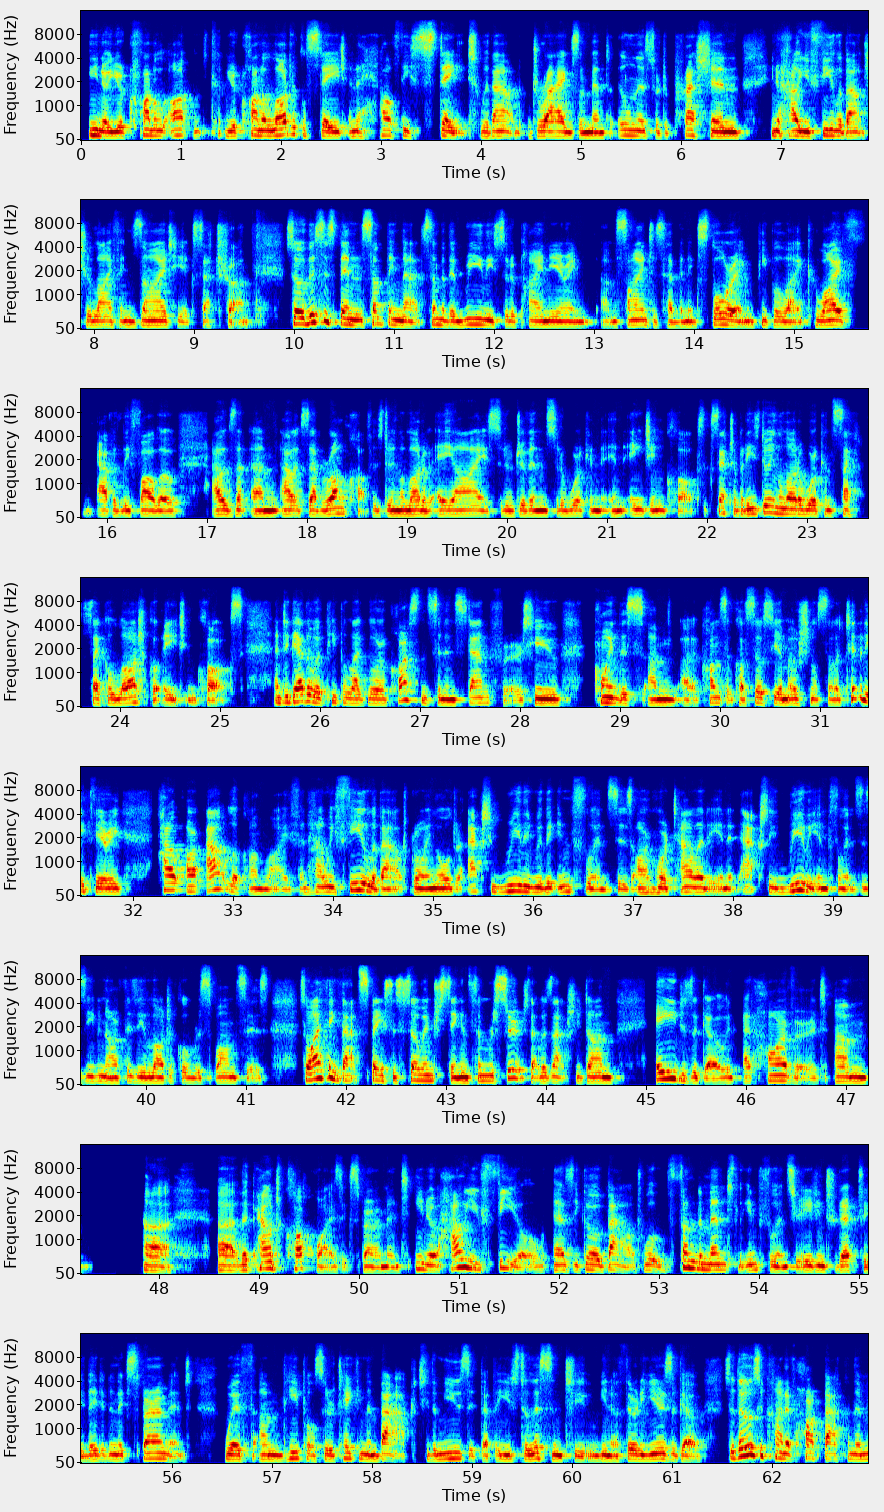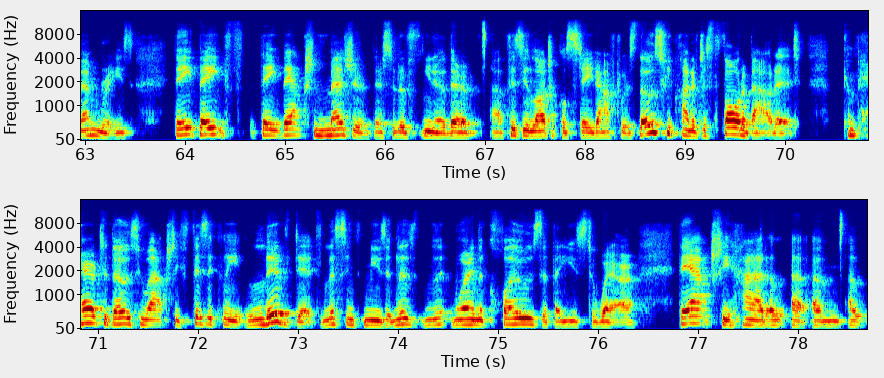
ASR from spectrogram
you know your, chronolo- your chronological stage in a healthy state without drags of mental illness or depression you know how you feel about your life anxiety etc so this has been something that some of the really sort of pioneering um, scientists have been exploring. People like who i avidly follow alex, um, alex Zhavoronkov is doing a lot of ai sort of driven sort of work in, in aging clocks etc but he's doing a lot of work in psych- psychological aging clocks. And together with people like laura carstensen in stanford who coined this um, uh, concept called socio-emotional selectivity theory, how our outlook on life and how we feel about growing older actually really, really influences our mortality. And it actually really influences even our physiological responses. So I think that space is so interesting. And some research that was actually done ages ago at Harvard um, uh, uh, the counterclockwise experiment, you know, how you feel as you go about will fundamentally influence your aging trajectory. They did an experiment with um, people sort of taking them back to the music that they used to listen to, you know, 30 years ago. So those who kind of hark back on their memories, they they they they actually measured their sort of you know their uh, physiological state afterwards. Those who kind of just thought about it compared to those who actually physically lived it, listening to music, li- wearing the clothes that they used to wear, they actually had a, a, um, a,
